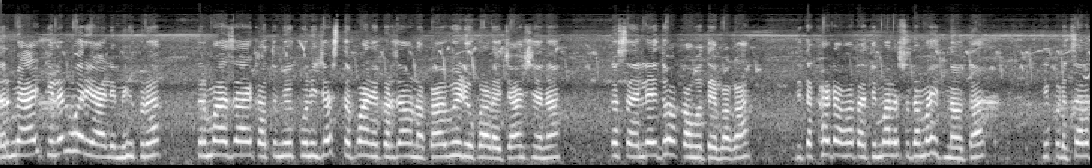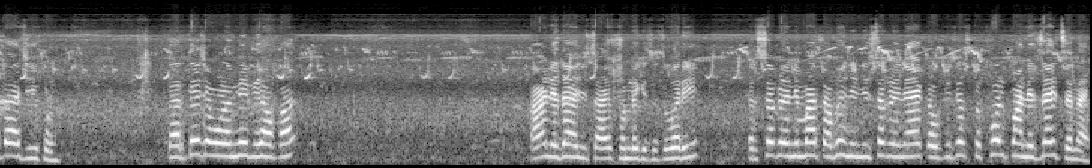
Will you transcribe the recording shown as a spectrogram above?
तर मी ऐकलं आणि वरी आले मी इकडं. तर माझं ऐका तुम्ही कोणी जास्त पाण्याकडे जाऊ नका व्हिडिओ काढायचे असे ना. कसं आहे लय धोका होते बघा. तिथं खडा होता ती मला सुद्धा माहीत नव्हता. इकडं चला आजी इकडून. तर त्याच्यामुळं मी बी हो का आले दाजीचं ऐकून लगेचच वरी. तर सगळ्यांनी माता बहिणींनी सगळ्यांनी ऐकावं की जास्त खोल पाण्यात जायचं नाही.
